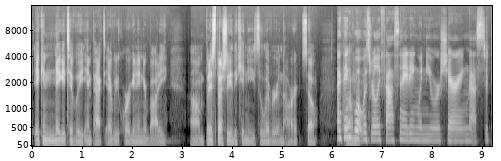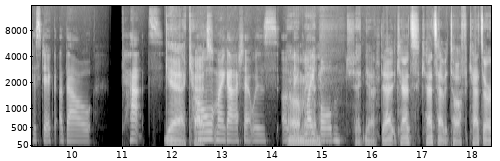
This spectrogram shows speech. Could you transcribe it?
It can negatively impact every organ in your body um, but especially the kidneys, the liver, and the heart. So I think um, what was really fascinating when you were sharing that statistic about cats. Yeah, cats. Oh my gosh, that was a oh, big man. light bulb. Shit, yeah. That cats cats have it tough. Cats are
